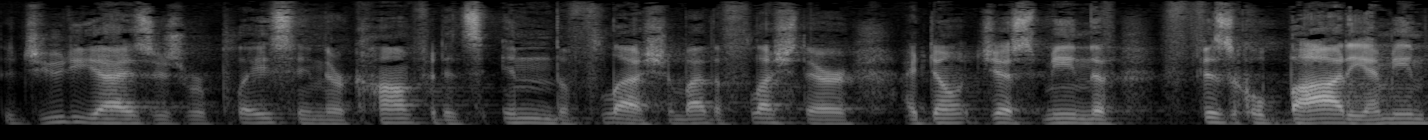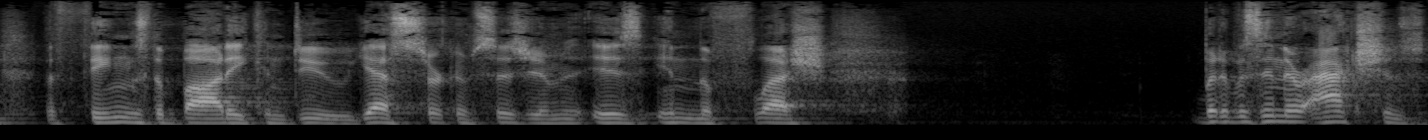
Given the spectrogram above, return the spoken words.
The Judaizers were placing their confidence in the flesh. And by the flesh, there, I don't just mean the physical body, I mean the things the body can do. Yes, circumcision is in the flesh, but it was in their actions.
